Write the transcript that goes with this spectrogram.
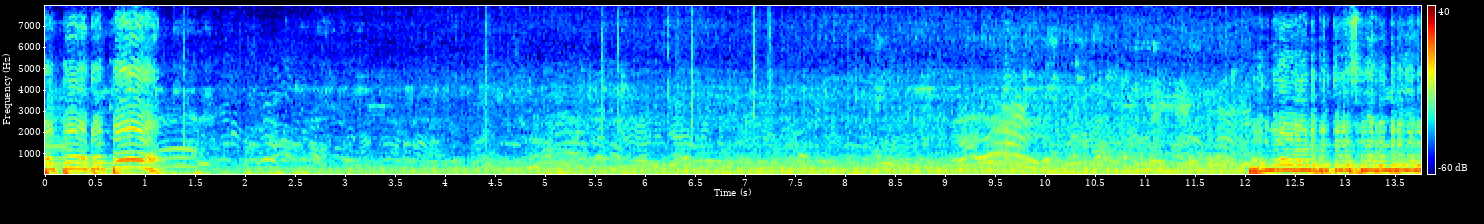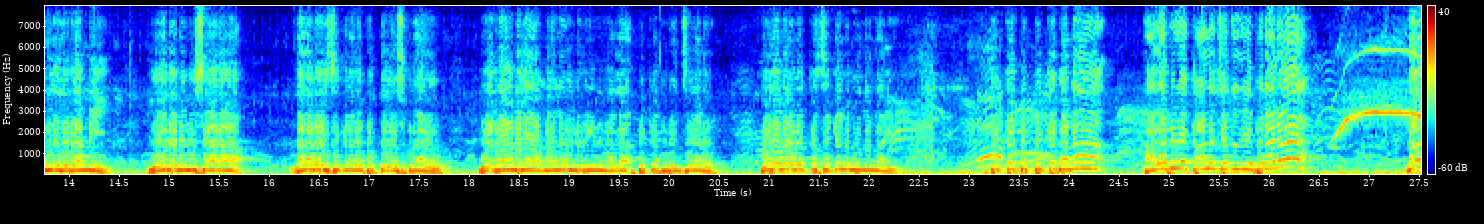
కట్ట కట్ట ఎనిమిదవ రౌండ్ పూర్తి చేసుకున్నారు రెండు వేల అడుగుల దూరాన్ని ఏడు నిమిషాల నలభై సెకండ్లు పూర్తి చేసుకున్నారు ఈ రౌండ్లో మళ్ళీ పెరిగింది మళ్ళా పికప్ పెంచాడు ఇరవై ఒక్క సెకండ్ ముందున్నాయి పికప్ పికప్ అన్నా తల మీద కాళ్ళు చేతులు తీపినారా నా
